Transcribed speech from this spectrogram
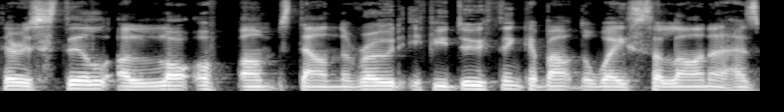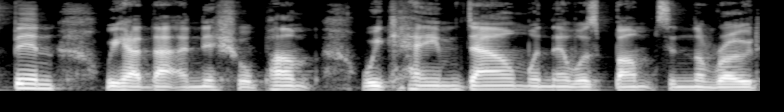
There is still a lot of bumps down the road. If you do think about the way Solana has been, we had that initial pump. We came down when there was bumps in the road,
